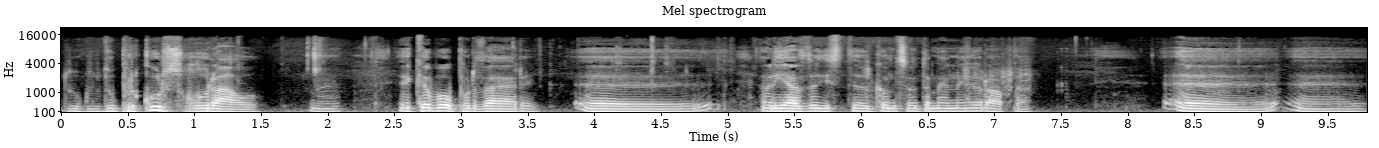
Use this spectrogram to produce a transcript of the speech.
do, do, percurso rural, é? acabou por dar Aliás, isso aconteceu também na Europa. Uh, uh,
